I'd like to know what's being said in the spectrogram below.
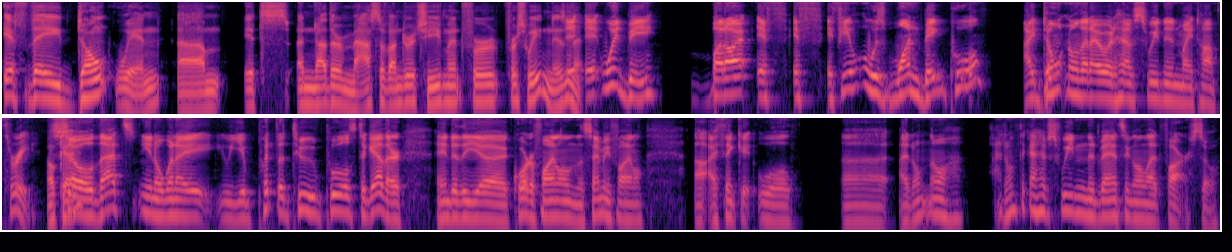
if they don't win, um, it's another massive underachievement for for Sweden, isn't It, it? it would be, but I, if if if it was one big pool, I don't know that I would have Sweden in my top three. Okay. So that's you know when I you, put the two pools together into the uh, quarterfinal and the semifinal, uh, I think it will. Uh, I don't know. I don't think I have Sweden advancing all that far. So.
